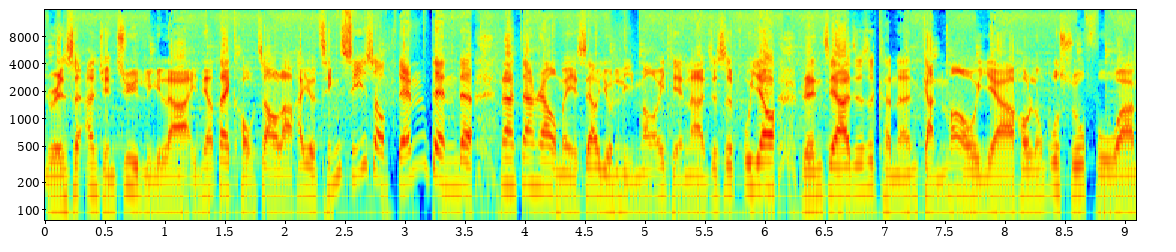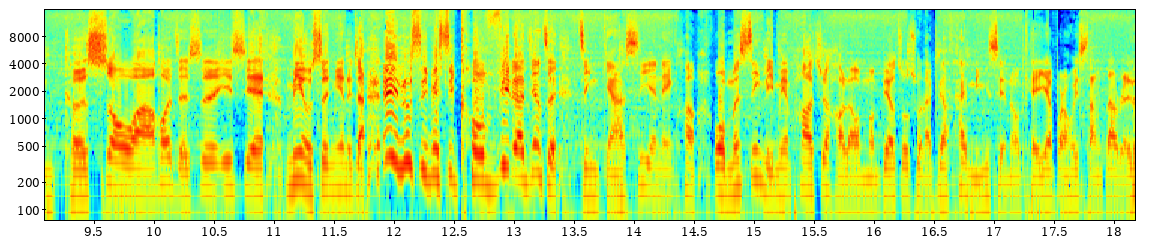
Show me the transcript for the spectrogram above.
人身安全距离啦，一定要戴口罩啦，还有勤洗手等等的。那当然我们也是要有礼貌一点啦，就是不要人家就是可能感冒呀、喉咙不舒服啊、咳嗽啊，或者是一些没有声音的讲，哎，Lucy 被 COVID 啊这样子，紧张事业那一块，我们心里面怕就好了，我们不要做出来，不要太明显，OK，要不然会伤到人。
